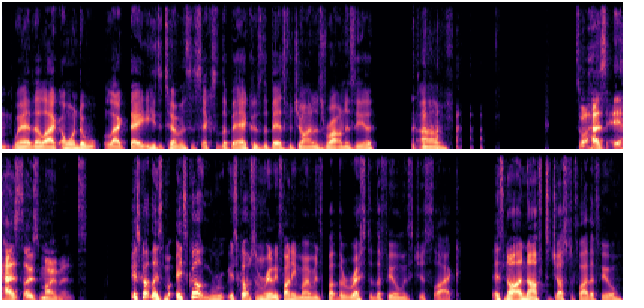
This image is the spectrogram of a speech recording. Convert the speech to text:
Hmm. Where they're like, I wonder, like they he determines the sex of the bear because the bear's vagina is right on his ear. Um, so it has it has those moments. it's got this, it's got it's got some really funny moments, but the rest of the film is just like, it's not enough to justify the film.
